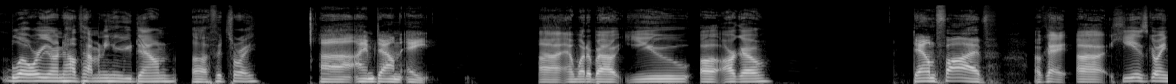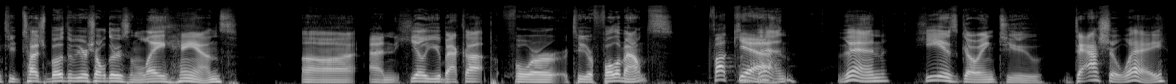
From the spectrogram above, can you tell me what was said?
low are you on health? How many are you down, uh, Fitzroy? Uh, I'm down eight. Uh, and what about you, uh, Argo? Down five. Okay, uh, he is going to touch both of your shoulders and lay hands, uh, and heal you back up for to your full amounts. Fuck yeah. Then, then he is going to dash away,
